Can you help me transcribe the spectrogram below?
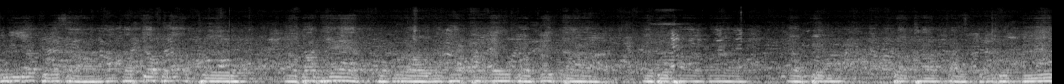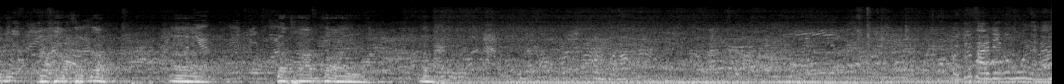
วิริยะคุณสารนะครับ เจ้าคณะอำเภอบ้านแฮดของเรานะครับท่านได้ความเมตตาเดินทางมาเป็นประธานฝ่ายสงฆ์นี้นะครับสำหรับประธานฝ่าย เอ่อเปิดก็ขายดีก็มูนเลยนะ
